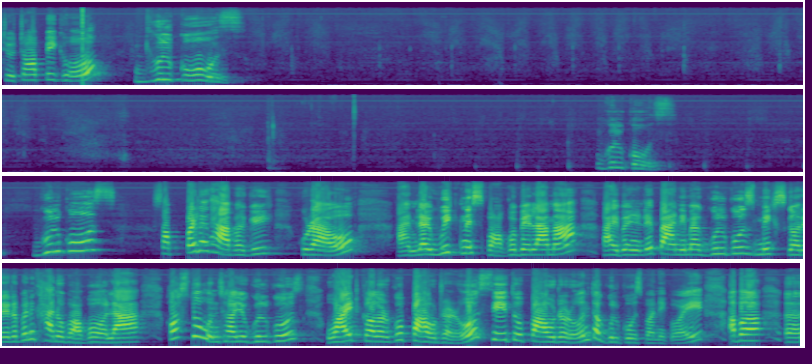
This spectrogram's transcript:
त्यो टपिक हो ग्लुकोज ग्लुकोज ग्लुकोज सबैलाई थाहा भएकै कुरा हो। हामीलाई विकनेस भएको बेलामा भाइ बहिनीले पानीमा ग्लुकोज मिक्स गरेर पनि खानुभएको होला। कस्तो हुन्छ यो ग्लुकोज व्हाइट कलरको पाउडर हो सेतो पाउडर हो नि त ग्लुकोज भनेको है। अब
